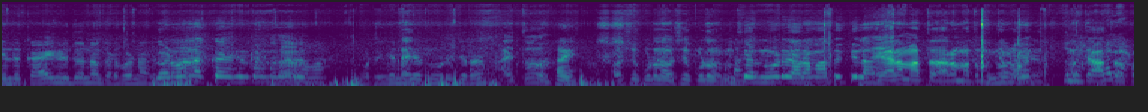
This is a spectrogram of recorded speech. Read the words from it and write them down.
ಇಲ್ರಿ ಕಾಯಿ ಹಿಡಿದು ನಾವು ಗಡ್ಬಡ್ನಾಗ ಕೈ ಹಿಡ್ಕೊಂಡು. ನೋಡ್ರಿ ಏನಾಗೈತೆ ಜರ. ಆಯ್ತು. ಔಷಧಿ ಕೊಡೋಣ ಔಷಧಿ ಕೊಡೋಣ. ನೋಡ್ರಿ ಆರಾಮ ಆಗ್ತೈತಿಲ್ಲ ಏ ಆರಾಮ ಆತ ಆರಾಮ ಆತ ಮತ್ತೆ ಬಾ. ಮತ್ತೆ ಆತಪ್ಪ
